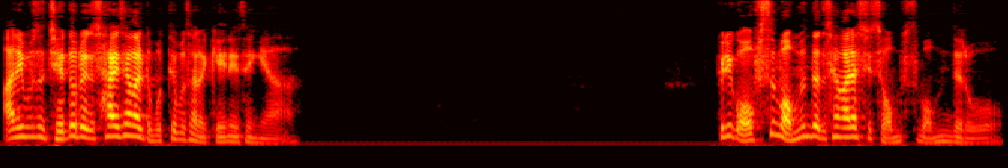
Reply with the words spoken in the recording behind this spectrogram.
아니 무슨 제대로 사회생활도 못 해본 사람 개인 인생이야. 그리고 없으면 없는 대로 생활할 수 있어. 없으면 없는 대로.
